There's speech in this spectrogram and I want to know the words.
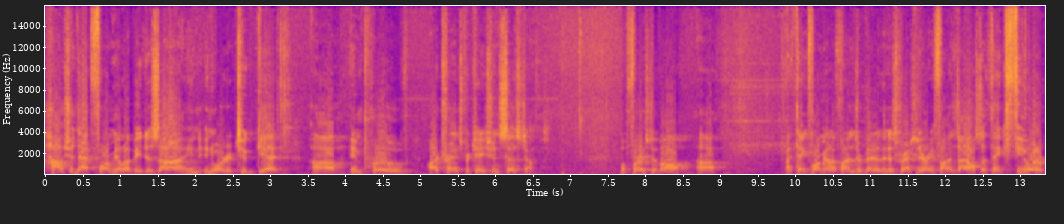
how should that formula be designed in order to get uh, improve our transportation systems? Well, first of all, uh, I think formula funds are better than discretionary funds. I also think fewer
